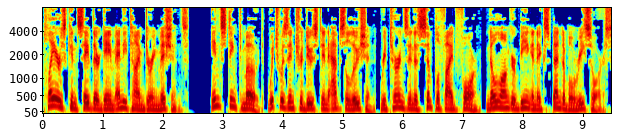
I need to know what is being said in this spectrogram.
Players can save their game anytime during missions. Instinct mode, which was introduced in Absolution, returns in a simplified form, no longer being an expendable resource.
